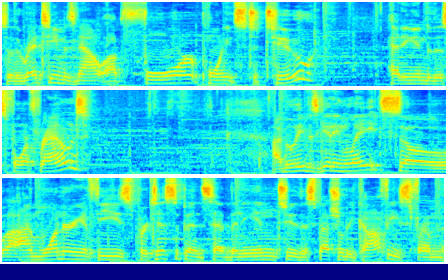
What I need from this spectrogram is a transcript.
So the red team is now up four points to two, heading into this fourth round. I believe it's getting late, so I'm wondering if these participants have been into the specialty coffees from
